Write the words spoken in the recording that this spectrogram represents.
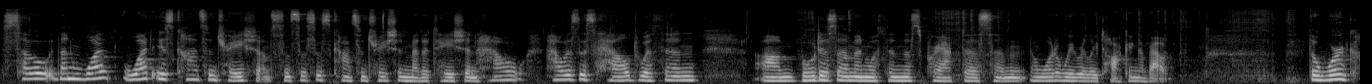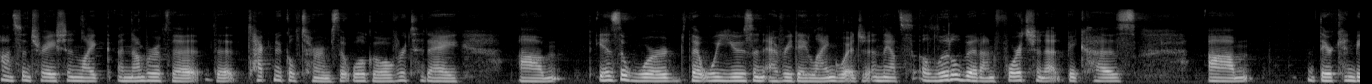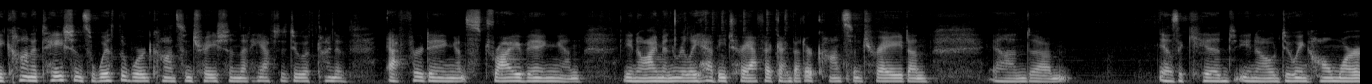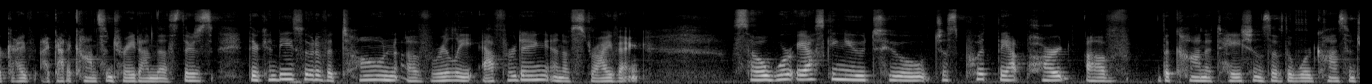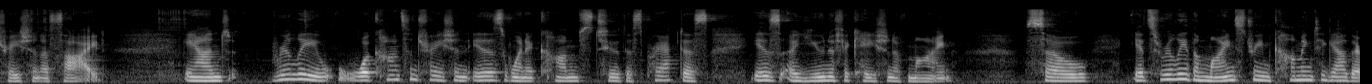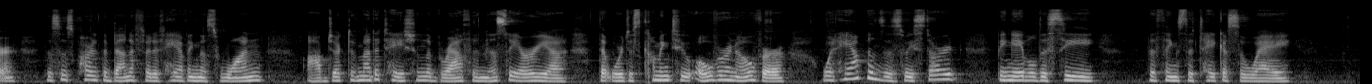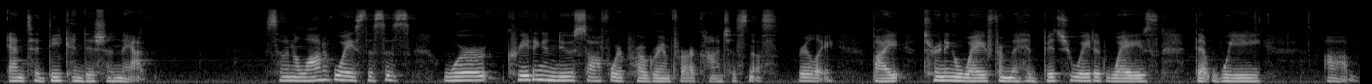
So then what, what is concentration? Since this is concentration meditation, how, how is this held within um, Buddhism and within this practice and, and what are we really talking about? The word concentration, like a number of the, the technical terms that we'll go over today, um, is a word that we use in everyday language, and that's a little bit unfortunate because um, there can be connotations with the word concentration that have to do with kind of efforting and striving and you know i'm in really heavy traffic i better concentrate. And and um, as a kid you know doing homework i've, i got to concentrate on this. There's there can be sort of a tone of really efforting and of striving. So we're asking you to just put that part of the connotations of the word concentration aside and really, what concentration is when it comes to this practice is a unification of mind. So it's really the mind stream coming together. This is part of the benefit of having this one object of meditation, the breath, in this area that we're just coming to over and over. What happens is we start being able to see the things that take us away and to decondition that. So, in a lot of ways, this is we're creating a new software program for our consciousness, really, by turning away from the habituated ways that we um,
